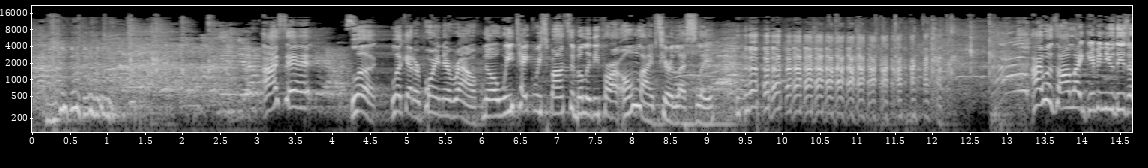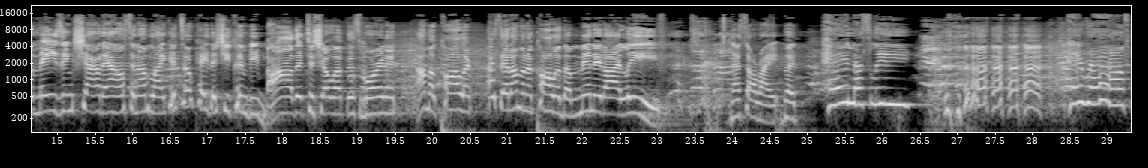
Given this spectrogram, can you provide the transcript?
I said, look, look at her pointing at Ralph. No, we take responsibility for our own lives here, Leslie. I was all like giving you these amazing shout outs, and I'm like, it's okay that she couldn't be bothered to show up this morning. I'm gonna call her. I said, I'm gonna call her the minute I leave. That's all right, but Hey, Leslie. hey, Ralph.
